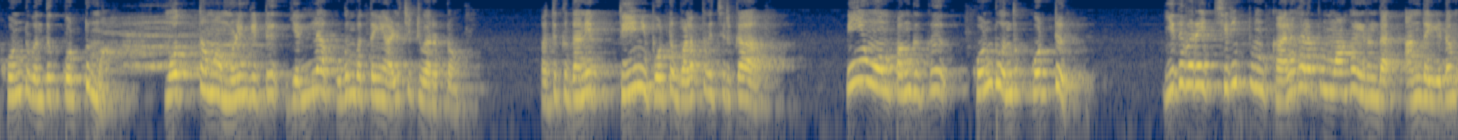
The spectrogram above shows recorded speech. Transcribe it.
கொண்டு வந்து கொட்டுமா? மொத்தமாக முழுங்கிட்டு எல்லா குடும்பத்தையும் அழிச்சிட்டு வரட்டும். அதுக்கு தானே தீனி போட்டு வளர்த்து வச்சிருக்கா? நீயும் உன் பங்குக்கு கொண்டு வந்து கொட்டு. இதுவரை சிரிப்பும் கலகலப்புமாக இருந்த அந்த இடம்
